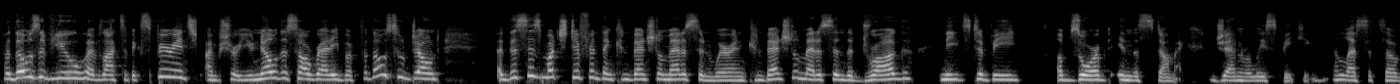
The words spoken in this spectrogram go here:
For those of you who have lots of experience, I'm sure you know this already, but for those who don't, uh, this is much different than conventional medicine, where in conventional medicine, the drug needs to be absorbed in the stomach, generally speaking, unless it's a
